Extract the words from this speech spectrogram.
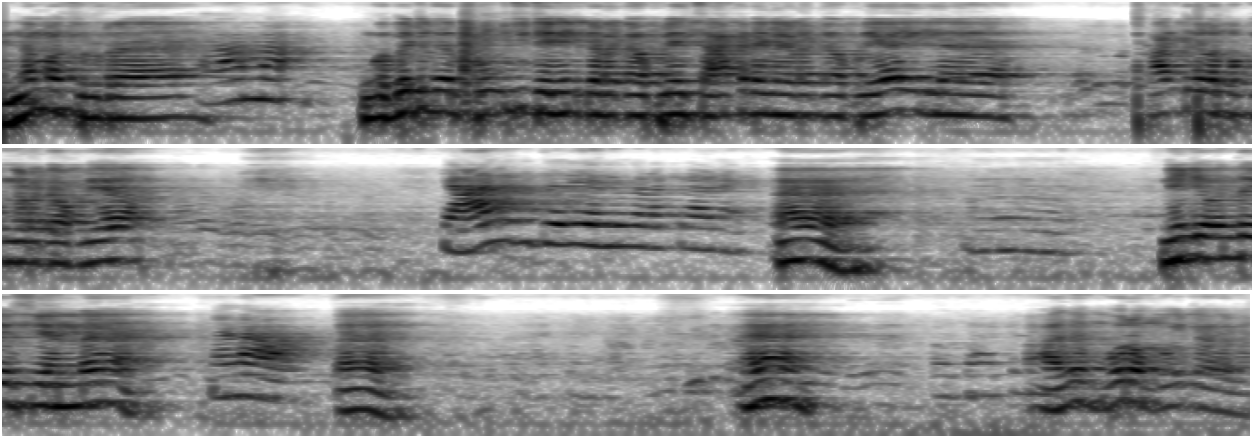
என்னம்மா சொல்ற? உங்க வீட்டுக்கார் குடிச்சு ஜெயில் கிடக்காப்லையா சாக்கடையில் கிடக்காப்லையா இல்ல காட்டுகளை பக்கம் கிடக்காப்லையா யாருக்கு தெரியும் எங்க கிடக்குறானே நீங்க வந்த விஷயம் என்ன? நானா? ஆ. ஆ, அதான் பூரா போயிட்டாங்கல்ல.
